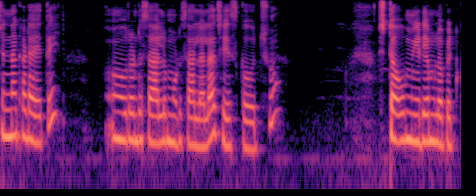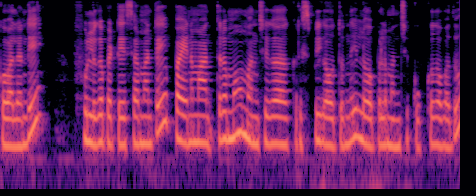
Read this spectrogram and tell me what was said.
చిన్న కడాయి అయితే రెండు సార్లు మూడు సార్లు అలా చేసుకోవచ్చు. స్టవ్ మీడియంలో పెట్టుకోవాలండి. ఫుల్గా పెట్టేసామంటే పైన మాత్రము మంచిగా క్రిస్పీగా అవుతుంది. లోపల మంచి కుక్ అవ్వదు.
